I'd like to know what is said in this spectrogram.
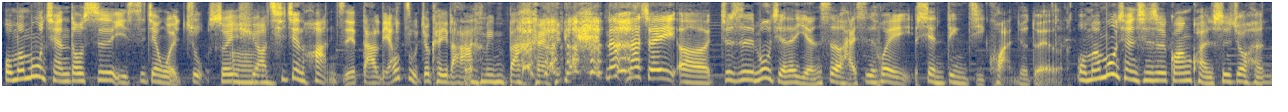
我们目前都是以四件为主，所以需要七件的话，你直接打两组就可以啦。明白。那那所以呃，就是目前的颜色还是会限定几款就对了。我们目前其实光款式就很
